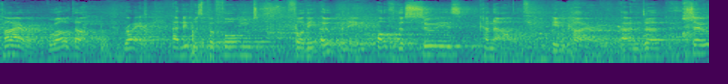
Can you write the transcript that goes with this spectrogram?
Cairo, well done. Right, and it was performed for the opening of the Suez Canal in Cairo. And uh, so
